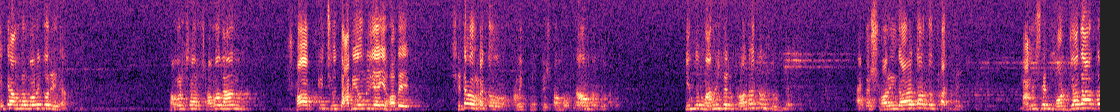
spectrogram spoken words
এটা আমরা মনে করি না। সমস্যার সমাধান সব কিছু দাবি অনুযায়ী হবে, সেটাও হয়তো অনেক ক্ষেত্রে সম্ভব নাও হতে পারে। কিন্তু মানুষের কথা তো শুনবে একটা সহৃদয়তা তো থাকবে। মানুষের মর্যাদা তো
